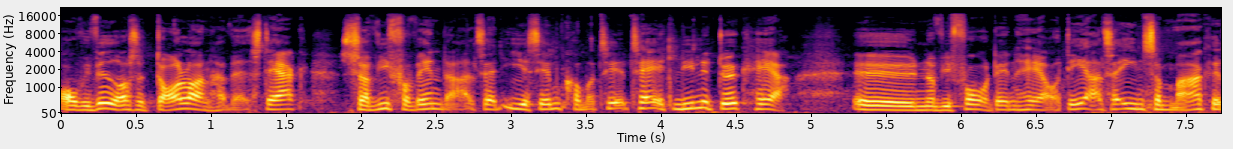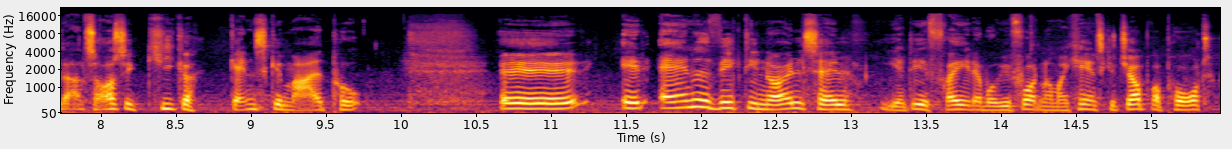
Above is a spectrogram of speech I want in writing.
og vi ved også, at dollaren har været stærk, så vi forventer altså, at ISM kommer til at tage et lille dyk her, øh, når vi får den her, og det er altså en, som markedet altså også kigger ganske meget på. Øh, et andet vigtigt nøgletal, ja det er fredag, hvor vi får den amerikanske jobrapport,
